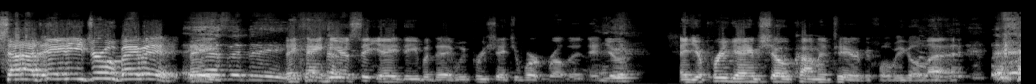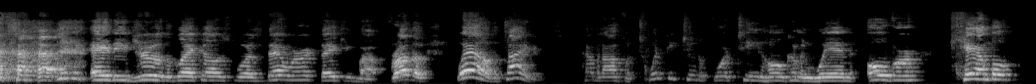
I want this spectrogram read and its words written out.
Shout out to AD Drew, baby. They, yes, indeed. They can't hear or see AD, but they, we appreciate your work, brother, and your and your pregame show commentary before we go live. AD Drew, the Black College Sports Network. Thank you, my brother. Well, the Tigers coming off a 22 to 14 homecoming win over Campbell.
